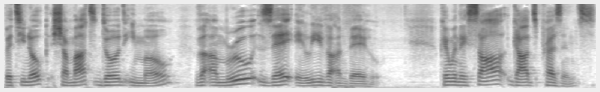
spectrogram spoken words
vetinok shamat dod imo ve'amru ze eli ve'anvehu. Okay, when they saw God's presence,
